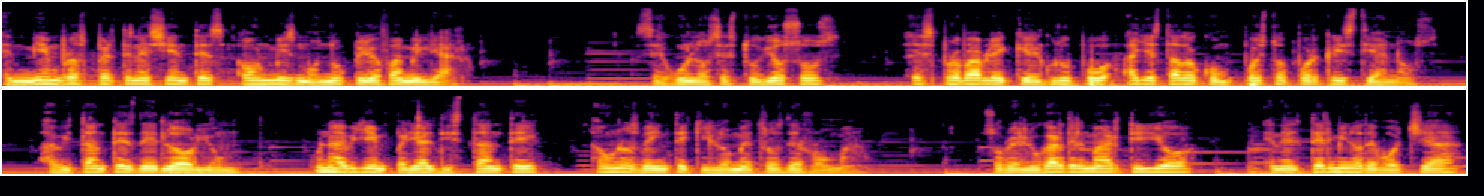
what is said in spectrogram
en miembros pertenecientes a un mismo núcleo familiar. Según los estudiosos, es probable que el grupo haya estado compuesto por cristianos, habitantes de Lorium, una villa imperial distante a unos 20 kilómetros de Roma. Sobre el lugar del martirio, en el término de Bochea,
